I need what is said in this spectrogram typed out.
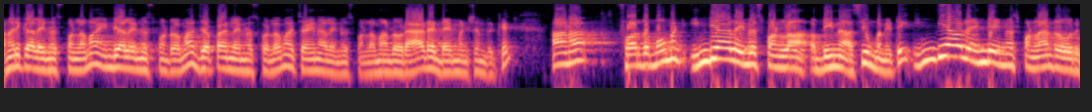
அமெரிக்காவில் இன்வெஸ்ட் பண்ணலாமா? இந்தியாவில் இன்வெஸ்ட் பண்ணுறோமா ஜப்பானில் இன்வெஸ்ட் பண்ணலாமா? சைனாவில் இன்வெஸ்ட் பண்ணலாமான்ற ஒரு ஆடட் டைமென்ஷன் இருக்குது ஆனால் ஃபார் த மூமெண்ட் இந்தியாவில் இன்வெஸ்ட் பண்ணலாம் அப்படின்னு அசியூம் பண்ணிட்டு இந்தியாவில் எங்கே இன்வெஸ்ட் பண்ணலான்ற ஒரு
